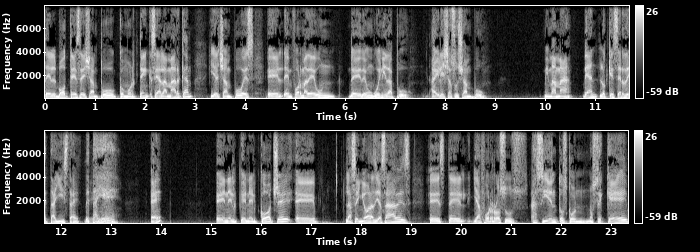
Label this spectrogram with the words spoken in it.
del bote ese shampoo, como sea la marca, y el shampoo es en forma de un, de, un Winnie the Pooh. Ahí le echa su shampoo. Mi mamá, vean lo que es ser detallista, ¿eh? Detallé. ¿Eh? En el, en el coche, eh, las señoras, ya sabes, este, ya forró sus asientos con no sé qué,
